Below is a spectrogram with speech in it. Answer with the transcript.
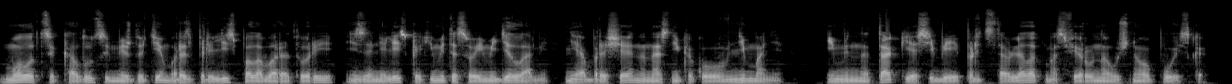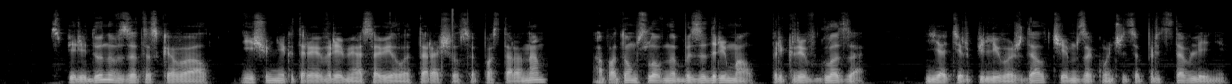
Молодцы-калуцы между тем разбрелись по лаборатории и занялись какими-то своими делами, не обращая на нас никакого внимания. Именно так я себе и представлял атмосферу научного поиска. Спиридонов затасковал. Еще некоторое время Осавела таращился по сторонам, а потом словно бы задремал, прикрыв глаза. Я терпеливо ждал, чем закончится представление.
